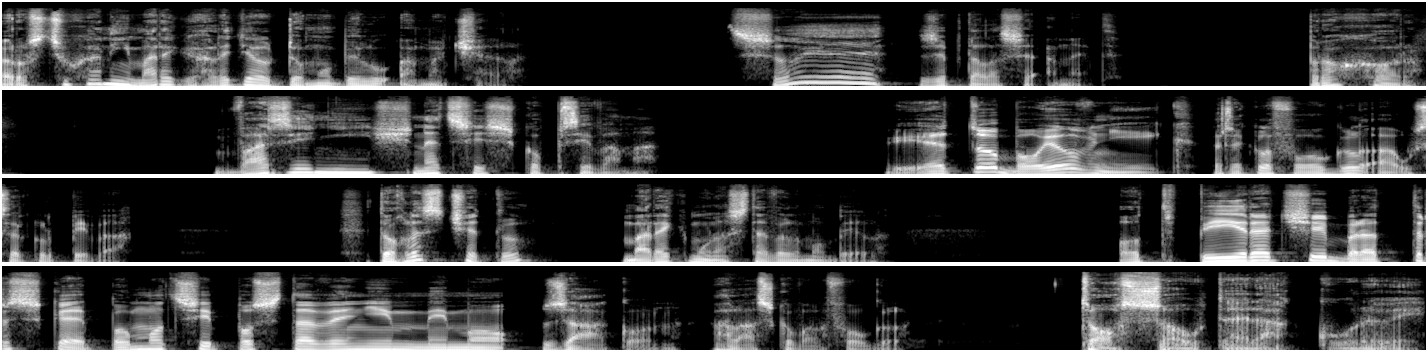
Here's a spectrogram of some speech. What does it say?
Rozcuchaný Marek hleděl do mobilu a mlčel. Co je? zeptala se Anet. Prochor. Vaření šneci s kopřivama. Je to bojovník, řekl Fogl a usrkl piva. Tohle zčetl? Marek mu nastavil mobil. Odpírači bratrské pomoci postavení mimo zákon, hláskoval Fogl. To jsou teda kurvy.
